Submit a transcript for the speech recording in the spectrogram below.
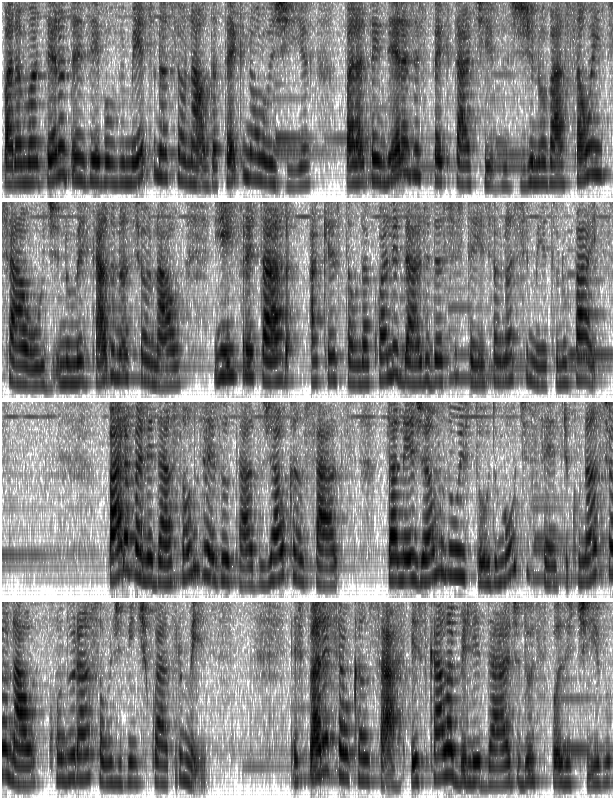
para manter o desenvolvimento nacional da tecnologia, para atender às expectativas de inovação em saúde no mercado nacional e enfrentar a questão da qualidade da assistência ao nascimento no país. Para validação dos resultados já alcançados, planejamos um estudo multicêntrico nacional com duração de 24 meses. Espera-se alcançar escalabilidade do dispositivo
